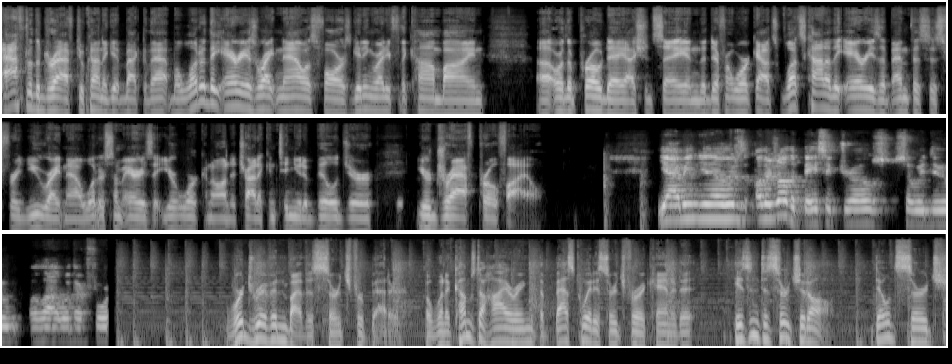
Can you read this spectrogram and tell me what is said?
After the draft, you'll kind of get back to that. But what are the areas right now as far as getting ready for the combine? Uh, or the pro day, I should say, and the different workouts. What's kind of the areas of emphasis for you right now? What are some areas that you're working on to try to continue to build your your draft profile? Yeah, I mean, you know, there's there's all the basic drills. So we do a lot with our four. We're driven by the search for better, but when it comes to hiring, the best way to search for a candidate isn't to search at all. Don't search.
